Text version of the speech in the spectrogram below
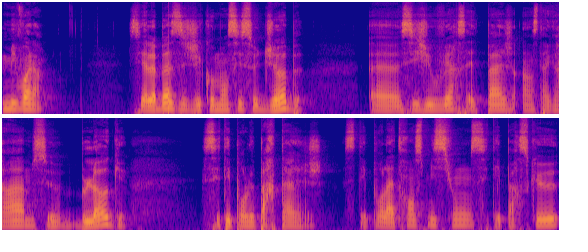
mais voilà. Si à la base, j'ai commencé ce job, euh, si j'ai ouvert cette page Instagram, ce blog, c'était pour le partage. C'était pour la transmission. C'était parce que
